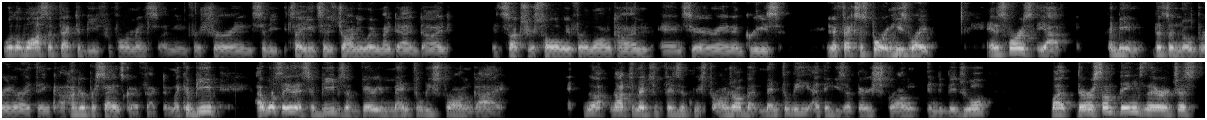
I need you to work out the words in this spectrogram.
will the loss affect Khabib's performance? I mean, for sure. And Saeed says, Johnny, when my dad died, it sucks your soul away for a long time. And Sierra Rain agrees it affects the sport, and he's right. And as far as yeah, I mean, that's a no-brainer. I think 100 percent is going to affect him. Like Habib, I will say this: Habib's a very mentally strong guy. Not not to mention physically strong, John, but mentally, I think he's a very strong individual. But there are some things that are just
